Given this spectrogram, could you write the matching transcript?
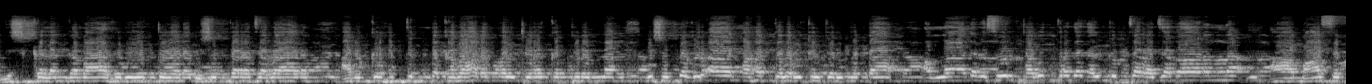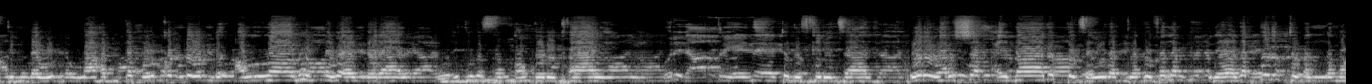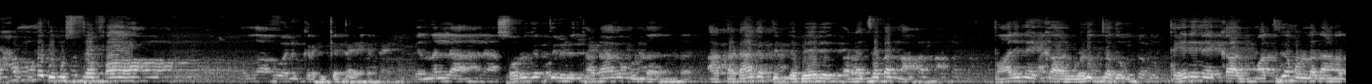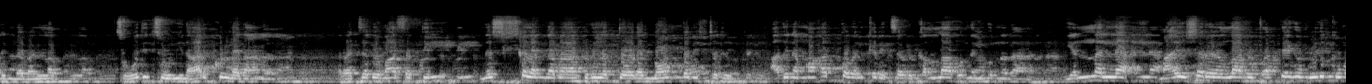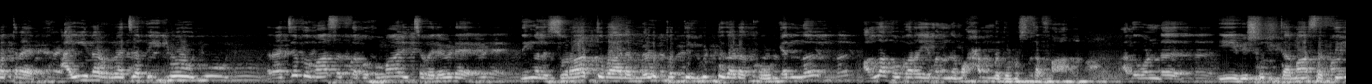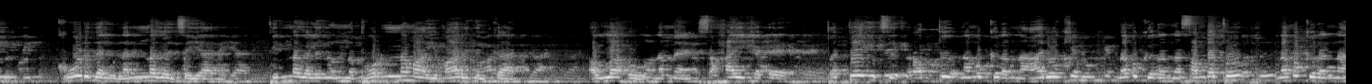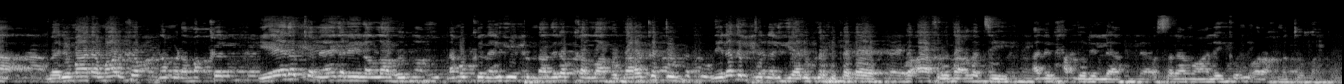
നിഷ്കളങ്കമായ ഹൃദയത്തോടെ വിശുദ്ധ റജബാണ് അനുഗ്രഹത്തിന്റെ കവാടങ്ങൾ തുറക്കപ്പെടുന്ന വിശുദ്ധ ഖുർആൻ മഹത്വവൽക്കരിക്കപ്പെട്ട അള്ളാഹുവിന്റെ റസൂൽ പവിത്രത കൽപ്പിച്ച റജബാണെന്ന ആ മാസത്തിന്റെ മഹത്വം ഉൾക്കൊണ്ടുകൊണ്ട് അള്ളാഹുവിന് വേണ്ട ഒരു ദിവസം നോമ്പെടുത്താൽ ഒരു രാത്രി എഴുന്നേറ്റ് നിസ്കരിച്ചാൽ ഒരു വർഷം ഇബാദത്ത് ചെയ്ത പ്രതിഫലം രേഖപ്പെടുത്തുമെന്ന് മുഹമ്മദ് മുസ്തഫ അള്ളാഹു അനുഗ്രഹിക്കട്ടെ. എന്നല്ല സ്വർഗത്തിൽ ഒരു തടാകമുണ്ട്. ആ തടാകത്തിന്റെ പേര് റജബെന്ന പാലിനേക്കാൾ വെളുത്തതും തേനിനേക്കാൾ മധുരമുള്ളതാണ് അതിന്റെ വെള്ളം. ചോദിച്ചു ഇത് ആർക്കുള്ളതാണ്? റജബ് മാസത്തിൽ നിഷ്കളങ്കമായ ഹൃദയത്തോടെ നോമ്പനിഷ്ഠരും അതിനെ മഹത്വവൽക്കരിച്ചവർക്ക് അള്ളാഹു നൽകുന്നതാണ്. എന്നല്ല മഹേശ്വരൻ അള്ളാഹു പ്രത്യേകം വിളിക്കുമത്രേ ഐനർ റജബിയൂൻ? റജബ് മാസത്തെ ബഹുമാനിച്ചവരെവിടെ? നിങ്ങൾ സുറാത്തുപാലം എളുപ്പത്തിൽ വിട്ടുകടക്കൂ എന്ന് അള്ളാഹു പറയുമെന്ന് മുഹമ്മദ് മുസ്തഫ. അതുകൊണ്ട് ഈ വിശുദ്ധ മാസത്തിൽ കൂടുതൽ നന്മകൾ ചെയ്യാൻ തിന്മകളിൽ നിന്ന് പൂർണമായി മാറി നിൽക്കാൻ അള്ളാഹു നമ്മെ സഹായിക്കട്ടെ. പ്രത്യേകിച്ച് റബ്ബ് നമുക്ക് തന്ന ആരോഗ്യം നമുക്ക് തന്ന സമ്പത്ത് നമുക്ക് തന്ന വരുമാന മാർഗം നമ്മുടെ മക്കൾ ഏതൊക്കെ മേഖലയിൽ അള്ളാഹു നമുക്ക് നൽകിയിട്ടുണ്ട് അതിലൊക്കെ അള്ളാഹു ബറക്കത്തും നിലനിൽപ്പ് നൽകി അനുഗ്രഹിക്കട്ടെ. അനിൽ വസ്സലാമു അലൈക്കും വറഹ്മത്തുള്ളാഹി.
